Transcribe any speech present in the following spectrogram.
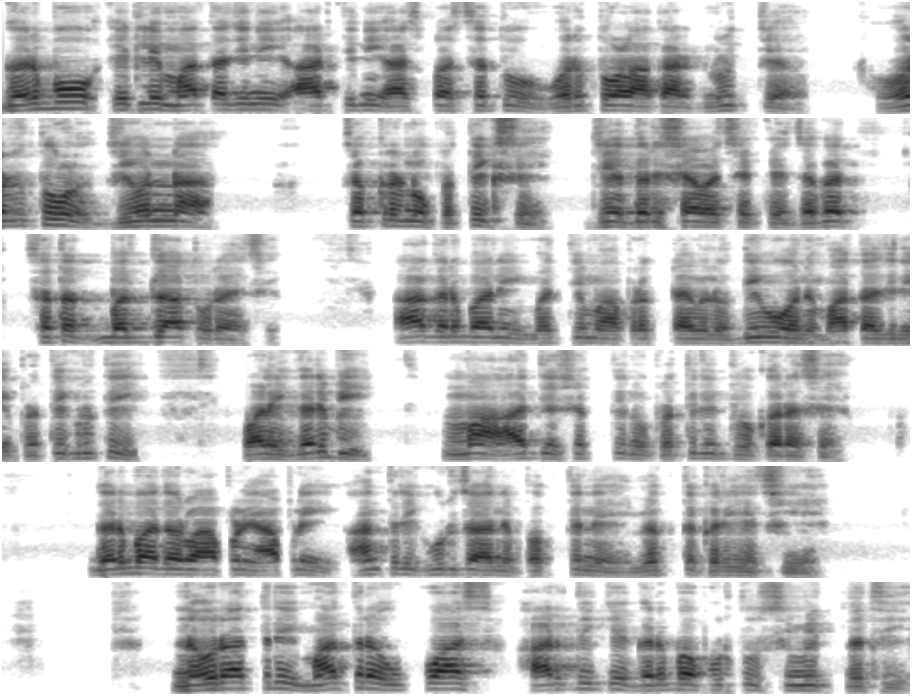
ગરબો એટલે માતાજીની આરતીની આસપાસ થતું વર્તુળાકાર નૃત્ય, વર્તુળ જીવનના ચક્રનું પ્રતીક છે, જે દર્શાવે છે કે જગત સતત બદલાતું રહે છે. આ ગરબાની મધ્યમાં પ્રગટાવેલો દીવો અને માતાજીની પ્રતિકૃતિ વાળી ગરબી માં આદ્ય શક્તિનું પ્રતિનિધિત્વ કરે છે. ગરબા દ્વારા આપણે આપણી આંતરિક ઊર્જા અને ભક્તિને વ્યક્ત કરીએ છીએ. નવરાત્રી માત્ર ઉપવાસ આરતી કે ગરબા પૂરતું સીમિત નથી.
